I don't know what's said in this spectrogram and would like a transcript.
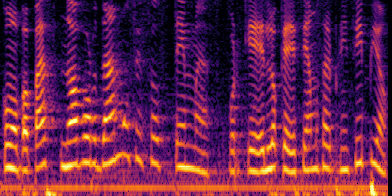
como papás no abordamos esos temas porque es lo que decíamos al principio.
